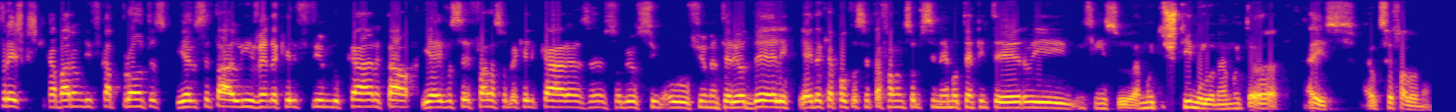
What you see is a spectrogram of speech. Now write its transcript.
frescas que acabaram de ficar prontas, e aí você tá ali vendo aquele filme do cara e tal, e aí você fala sobre aquele cara, sobre o, o filme anterior dele, e aí daqui a pouco você tá falando sobre cinema o tempo inteiro, e enfim, isso é muito estímulo, né? Muito. É isso, é o que você falou, né?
